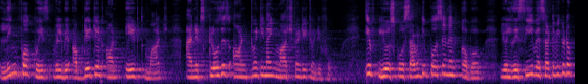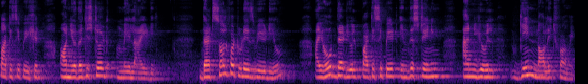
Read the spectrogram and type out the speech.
Link for quiz will be updated on 8th March and it closes on 29 March 2024. If you score 70% and above, you will receive a certificate of participation on your registered mail ID. That's all for today's video. I hope that you will participate in this training and you will gain knowledge from it.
